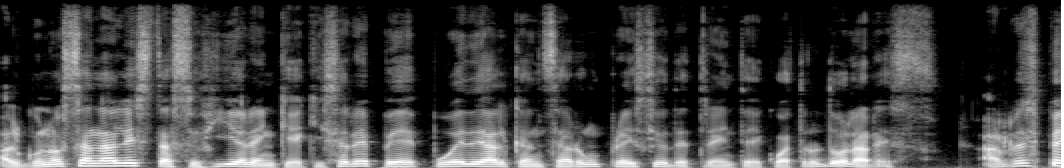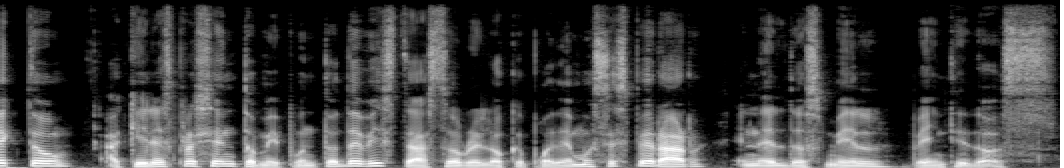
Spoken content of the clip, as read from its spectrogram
Algunos analistas sugieren que XRP puede alcanzar un precio de 34 dólares. Al respecto, aquí les presento mi punto de vista sobre lo que podemos esperar en el 2022.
